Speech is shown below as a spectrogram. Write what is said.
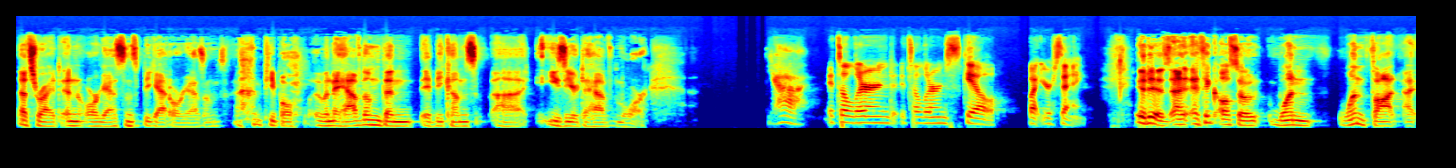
That's right. And orgasms begat orgasms. People, when they have them, then it becomes uh, easier to have more. Yeah, it's a learned it's a learned skill. What you're saying. It is. I, I think also one one thought. I,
